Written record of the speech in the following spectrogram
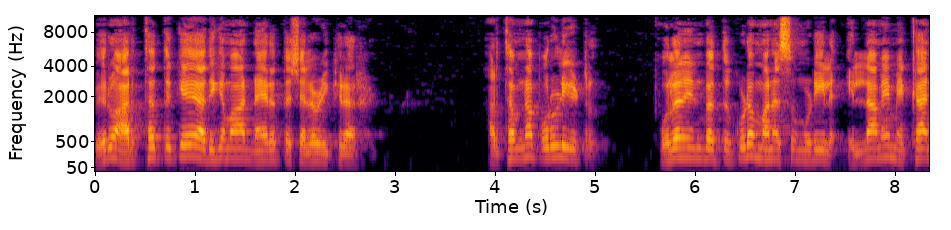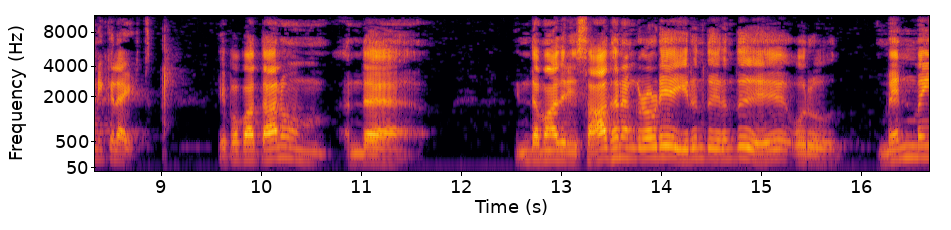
வெறும் அர்த்தத்துக்கே அதிகமாக நேரத்தை செலவழிக்கிறார்கள். அர்த்தம்னா பொருளிக்கிட்டுறது புலனின்பத்துக்கு கூட மனசு முடியல. எல்லாமே மெக்கானிக்கல் ஆகிடுது எப்போ பார்த்தாலும் அந்த இந்த மாதிரி சாதனங்களோடே இருந்து இருந்து ஒரு மென்மை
